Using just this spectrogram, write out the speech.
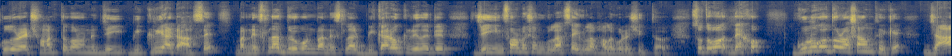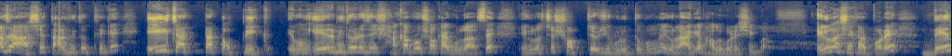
ক্লোরাইড শনাক্তকরণের যেই বিক্রিয়াটা আছে বা নেসলার দ্রবণ বা নেসলার বিকারক রিলেটেড যেই ইনফরমেশনগুলো আছে, এগুলো ভালো করে শিখতে হবে। সো তো দেখো, গুণগত রসায়ন থেকে যা যা আসে তার ভিতর থেকে এই চারটা টপিক এবং এর ভিতরে যে শাখা প্রশাখাগুলো আছে, এগুলো হচ্ছে সবচেয়ে বেশি গুরুত্বপূর্ণ, এগুলো আগে ভালো করে শিখবা। এগুলো শেখার পরে দেন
